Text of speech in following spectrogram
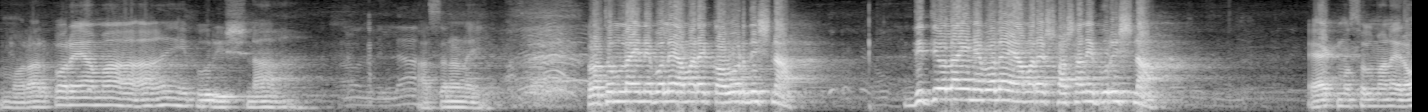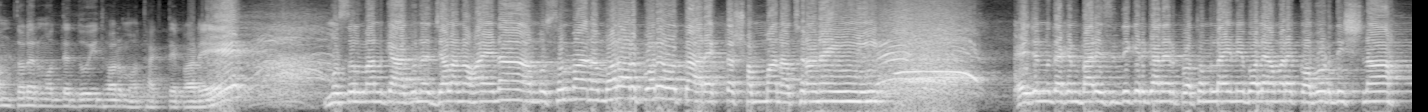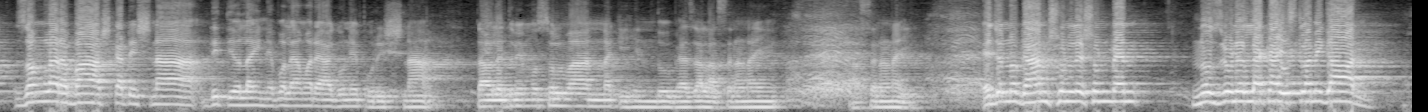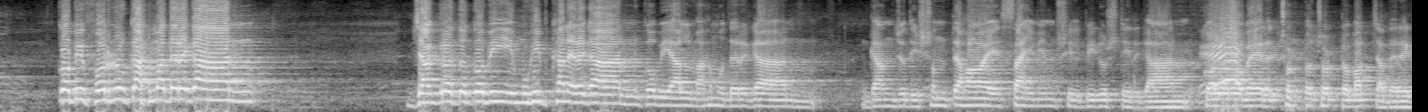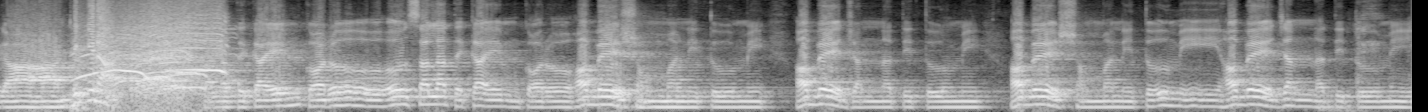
মরার পরে আমায় পুরিস না। আছে না নাই? প্রথম লাইনে বলে, আমারে কবর দিস না। দ্বিতীয় লাইনে বলে, আমারে শ্মশানে পুরিস না। এক মুসলমানের অন্তরের মধ্যে দুই ধর্ম থাকতে পারে। মুসলমানকে আগুনে জ্বালানো হয় না, মুসলমান মরার পরেও তার একটা সম্মান আছে না নাই? এই জন্য দেখেন বারি সিদ্দিকের গানের প্রথম লাইনে বলে, আমারে কবর দিস না জংলার বাস কাটিস না। দ্বিতীয় লাইনে বলে, আমারে আগুনে পুরিস না। তাহলে তুমি মুসলমান নাকি হিন্দু, ভেজাল আছে না নাই? আছে না নাই। এজন্য গান শুনলে শুনবেন নজরুলের লেখা ইসলামী গান। কবি ফররুক আহমদের গান, জাগ্রত কবি মুহিব খানের গান, কবি আল মাহমুদের গান। গান যদি শুনতে হয়, সাইমিম শিল্পী গোষ্ঠীর গান কলরবের ছোট্ট ছোট্ট বাচ্চাদের গান। ঠিক কিনা? সালাতে কায়েম করো, সালাতে কায়েম করো, হবে সম্মানী তুমি, হবে জান্নাতি তুমি, হবে সম্মানী তুমি, হবে জান্নাতি তুমি।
